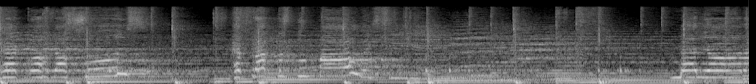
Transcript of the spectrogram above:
recordações, retratos do mal em si. Melhora.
